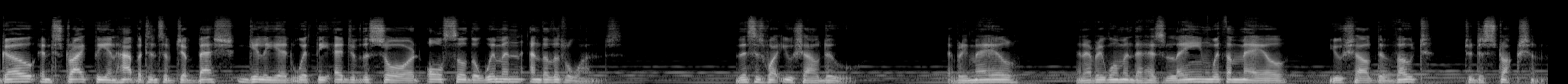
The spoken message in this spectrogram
Go and strike the inhabitants of Jabesh Gilead with the edge of the sword, also the women and the little ones. This is what you shall do. Every male and every woman that has lain with a male you shall devote to destruction.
